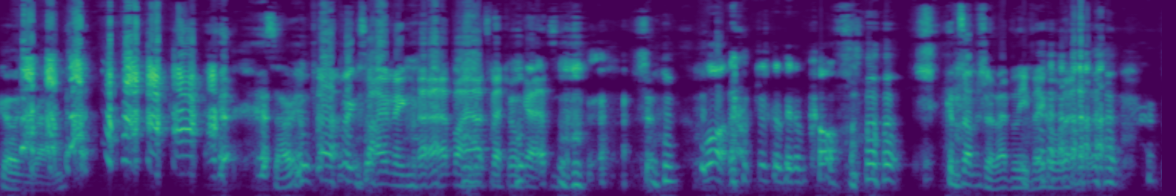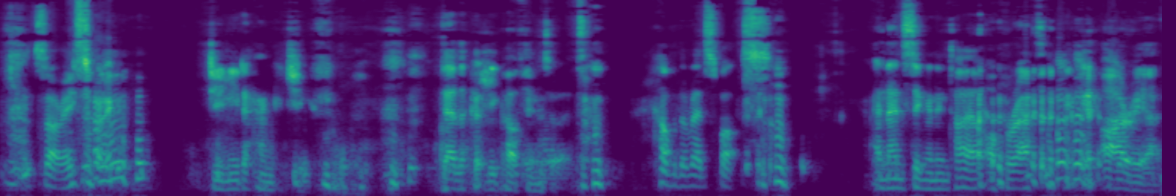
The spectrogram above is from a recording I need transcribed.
going around. Sorry? Perfect timing there by our special guest. What? I've just got a bit of cough. Consumption, I believe they call it. sorry, sorry. Do you need a handkerchief? Delicately cough into it. Cover the red spots. And then sing an entire operatic aria.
